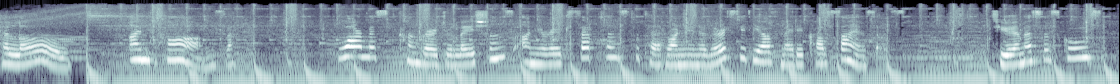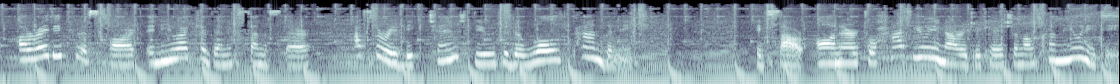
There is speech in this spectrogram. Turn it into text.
Hello, I'm TUMS. Warmest congratulations on your acceptance to Tehran University of Medical Sciences. TUMS schools are ready to start a new academic semester after a big change due to the world pandemic. It's our honor to have you in our educational community.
